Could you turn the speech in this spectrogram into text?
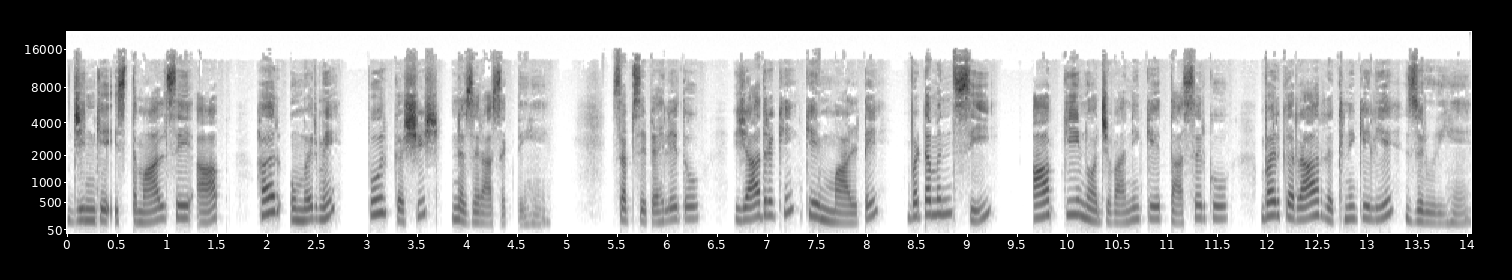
جن کے استعمال سے آپ ہر عمر میں پرکشش نظر آ سکتے ہیں۔ سب سے پہلے تو یاد رکھیں کہ مالٹے، وٹامن سی، آپ کی نوجوانی کے تاثر کو برقرار رکھنے کے لیے ضروری ہیں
